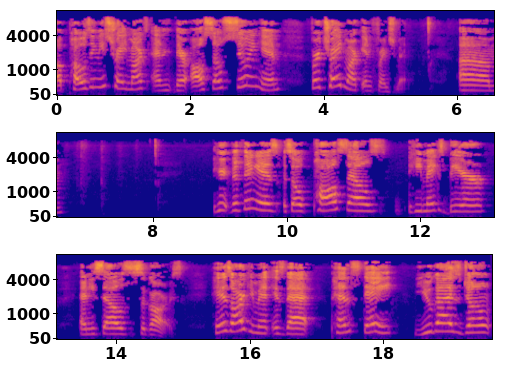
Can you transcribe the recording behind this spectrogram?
opposing these trademarks and they're also suing him for trademark infringement. Um, here, the thing is, so Paul sells, he makes beer and he sells cigars. His argument is that Penn State, you guys don't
